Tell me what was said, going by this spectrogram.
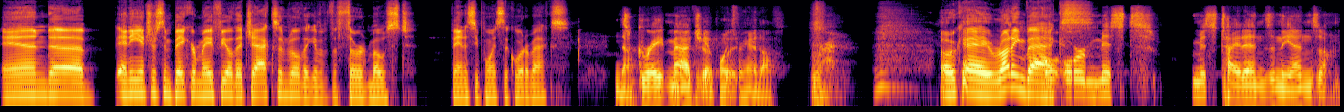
And uh, any interest in Baker Mayfield at Jacksonville? They give up the third most fantasy points to quarterbacks. No, Great Now I matchup. get points but- for handoffs. Okay, running backs. or, or missed missed tight ends in the end zone.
